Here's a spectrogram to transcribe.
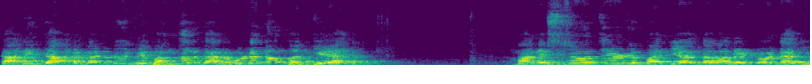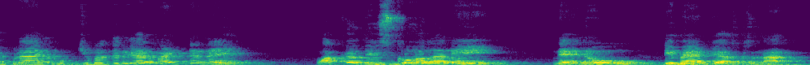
కానీ దానికంటూ నిబంధనలకు అనుగుణంగా పనిచేయాలి. మన ఇష్టం వచ్చినట్టు పనిచేద్దాం అనేటువంటి అభిప్రాయాన్ని ముఖ్యమంత్రి గారు వెంటనే పక్క తీసుకోవాలని నేను డిమాండ్ చేస్తున్నాను.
